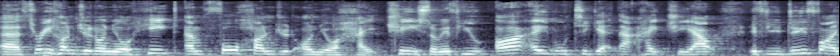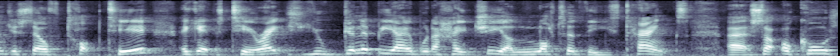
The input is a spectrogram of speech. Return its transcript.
uh, 300 on your heat, and 400 on your HE. So if you are able to get that HE out, if you do find yourself top tier against tier 8s, you're going to be able to HE a lot of these tanks. Uh, so of course,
